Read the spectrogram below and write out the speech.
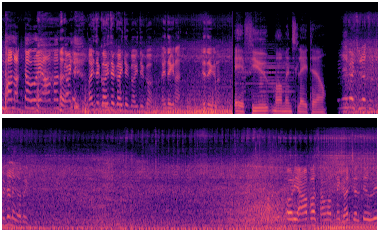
ठंडा लगता हुआ यहाँ पर गाड़ी। आई देखो आई देखो आई देखो आई देखो देखना ये देखना। A few moments later. ये भाई सूरज ठंडा लग रहा भाई। और यहाँ पास हम अपने घर चलते हुए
